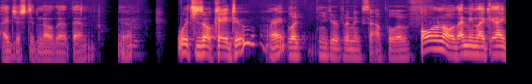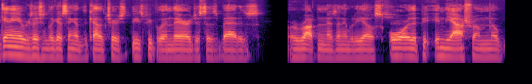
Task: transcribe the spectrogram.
I just didn't know that then. You know. Mm-hmm which is okay too, right? Like, can you give an example of? Oh no, no. I mean, like like any organization, like I was saying at the Catholic Church, these people in there are just as bad as or rotten as anybody else. Sure. Or the in the ashram, no,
